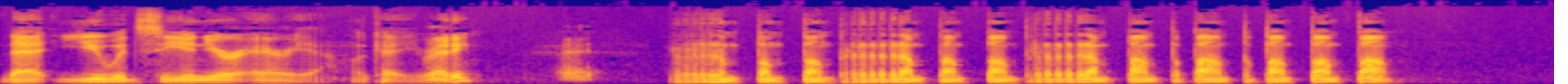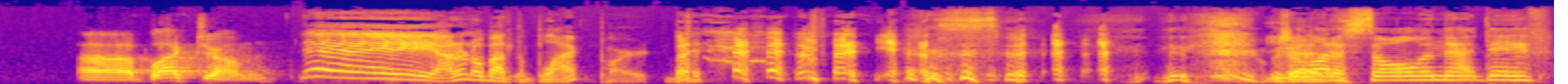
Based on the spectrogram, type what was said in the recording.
that you would see in your area. Okay, you ready? All right. Rum, bum, bum, rum, bum, bum, rum, bum, bum, bum, bum, bum, bum. Uh, black drum. Yay! I don't know about the black part, but, but yes. There's a lot of soul in that, Dave.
